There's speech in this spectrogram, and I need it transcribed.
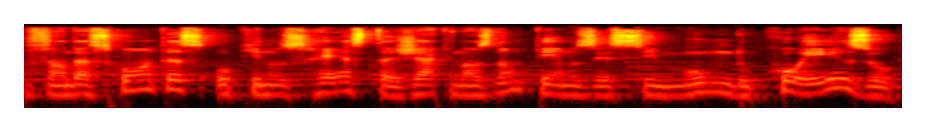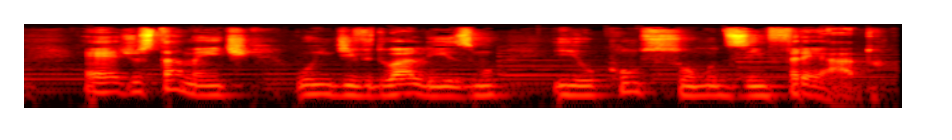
No final das contas, o que nos resta, já que nós não temos esse mundo coeso, é justamente o individualismo e o consumo desenfreado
